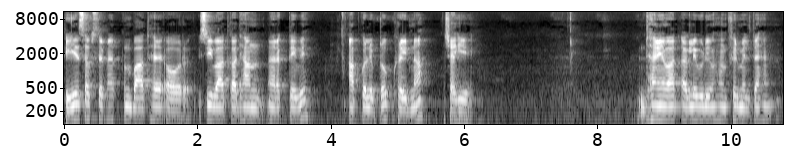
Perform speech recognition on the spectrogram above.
तो ये सबसे महत्वपूर्ण बात है और इसी बात का ध्यान रखते हुए आपको लैपटॉप खरीदना चाहिए। धन्यवाद। अगले वीडियो में हम फिर मिलते हैं।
